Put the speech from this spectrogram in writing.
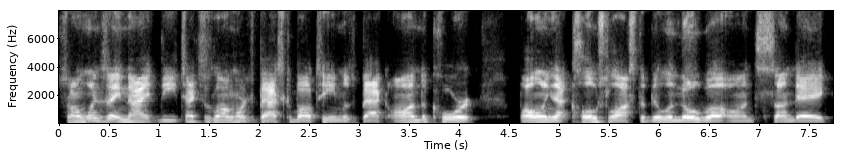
So on Wednesday night, the Texas Longhorns basketball team was back on the court following that close loss to Villanova on Sunday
